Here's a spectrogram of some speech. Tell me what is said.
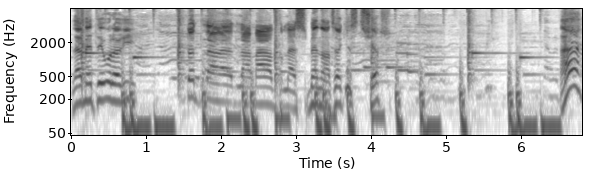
La météo, Laurie. Toute la, de la merde pour la semaine entière. Qu'est-ce que tu cherches? Hein?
